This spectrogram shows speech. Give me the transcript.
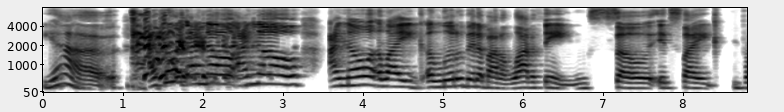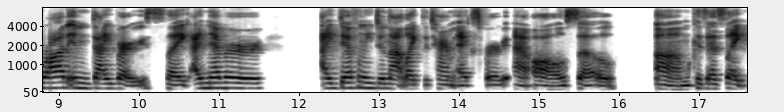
Yeah. I feel like I know, I know, I know like a little bit about a lot of things. So it's like broad and diverse. Like I never, I definitely do not like the term expert at all. So, um, cause that's like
